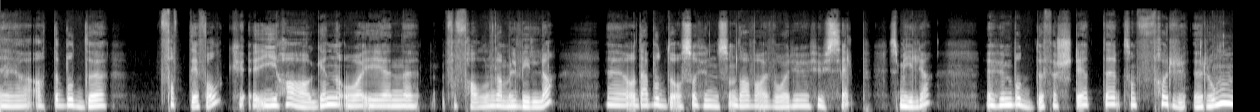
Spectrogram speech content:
Eh, at det bodde fattige folk i hagen og i en forfallen gammel villa. Eh, og der bodde også hun som da var vår hushjelp, Smilia. Eh, hun bodde først i et sånn forrom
